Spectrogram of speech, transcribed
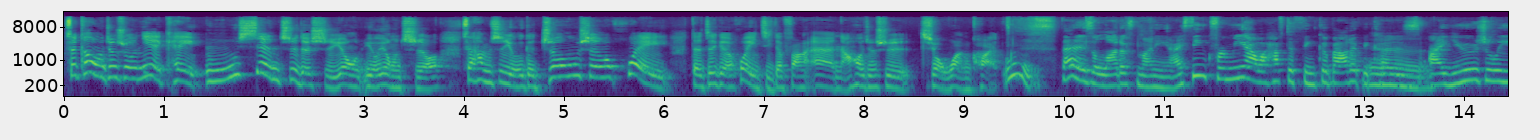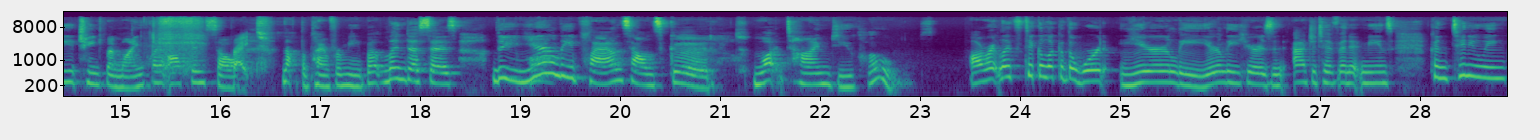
所以课文就说，你也可以无限制的使用游泳池哦。所以他们是有一个终身会的这个会籍的方案，然后就是九万块。Ooh, that is a lot of money. I think for me, I will have to think about it because I usually change my mind quite often. So, right. not the plan for me. But Linda says the yearly plan sounds good. What time do you close? All right, let's take a look at the word yearly. Yearly here is an adjective and it means continuing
